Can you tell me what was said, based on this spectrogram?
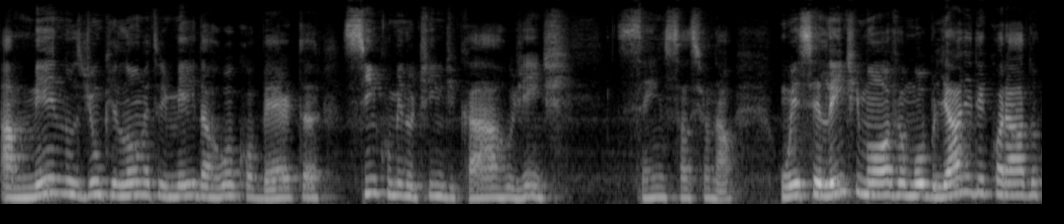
a menos de um quilômetro e meio da rua coberta, cinco minutinhos de carro, gente, sensacional. Um excelente imóvel, mobiliário e decorado,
